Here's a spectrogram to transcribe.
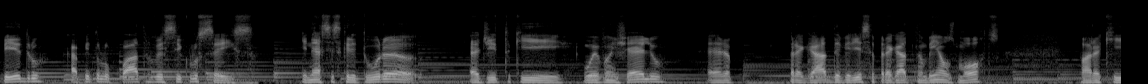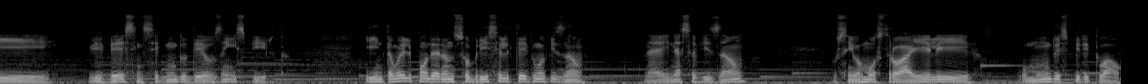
Pedro, capítulo 4, versículo 6. E nessa escritura é dito que o evangelho era pregado, deveria ser pregado também aos mortos, para que vivessem segundo Deus em espírito. E então ele ponderando sobre isso, ele teve uma visão, né? E nessa visão, o Senhor mostrou a ele o mundo espiritual,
